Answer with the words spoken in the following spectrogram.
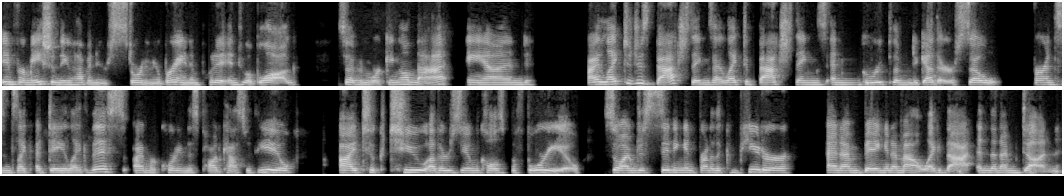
information that you have in your stored in your brain and put it into a blog. So I've been working on that and I like to just batch things. I like to batch things and group them together. So for instance, like a day like this, I'm recording this podcast with you. I took two other Zoom calls before you. So I'm just sitting in front of the computer and I'm banging them out like that and then I'm done.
